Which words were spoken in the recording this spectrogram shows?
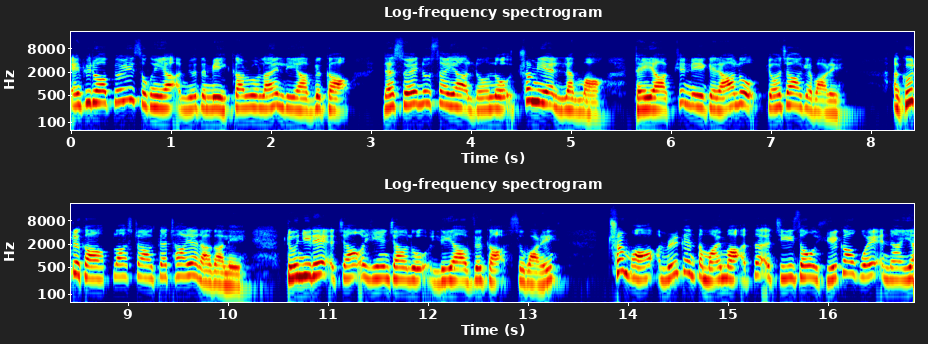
အင်ဖီတော်ပြောရေးဆိုခွင့်ရအမျိုးသမီးကာရိုလိုင်းလီယာဗစ်ကလက်ဆွဲနှုတ်ဆက်ရလွန်လို့ထရမ့်ရဲ့လက်မှာဒဏ်ရာဖြစ်နေကြတာလို့ပြောကြားခဲ့ပါတယ်။အခုတခါပလတ်စတာကတ်ထားရတာကလည်းတူညီတဲ့အကြောင်းအရင်းကြောင့်လို့လီယာဗစ်ကဆိုပါတယ်။ထရမ့်ဟာအမေရိကန်သမိုင်းမှာအသက်အကြီးဆုံးရွေးကောက်ပွဲအနိုင်ရ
